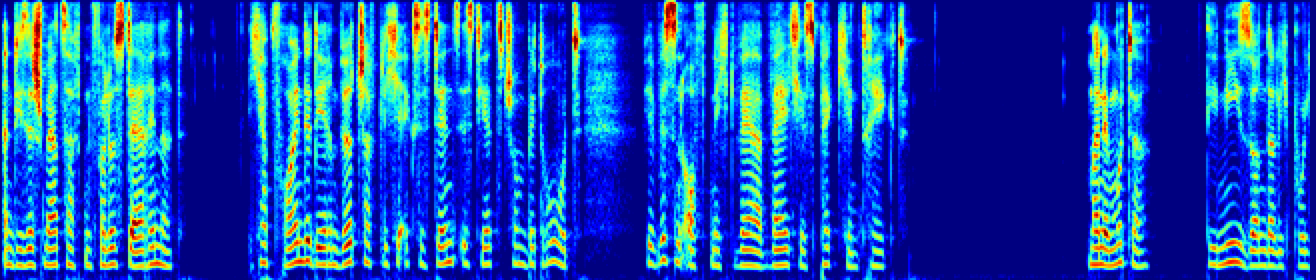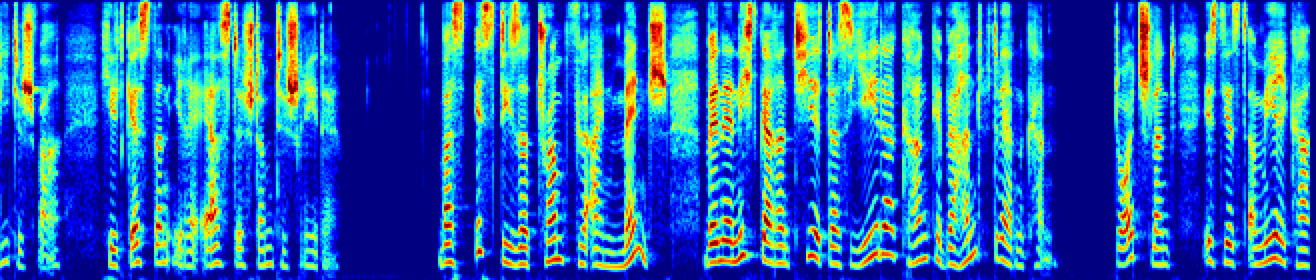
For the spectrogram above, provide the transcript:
an diese schmerzhaften Verluste erinnert. Ich habe Freunde, deren wirtschaftliche Existenz ist jetzt schon bedroht, wir wissen oft nicht, wer welches Päckchen trägt. Meine Mutter, die nie sonderlich politisch war, hielt gestern ihre erste Stammtischrede. Was ist dieser Trump für ein Mensch, wenn er nicht garantiert, dass jeder Kranke behandelt werden kann? Deutschland ist jetzt Amerika,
